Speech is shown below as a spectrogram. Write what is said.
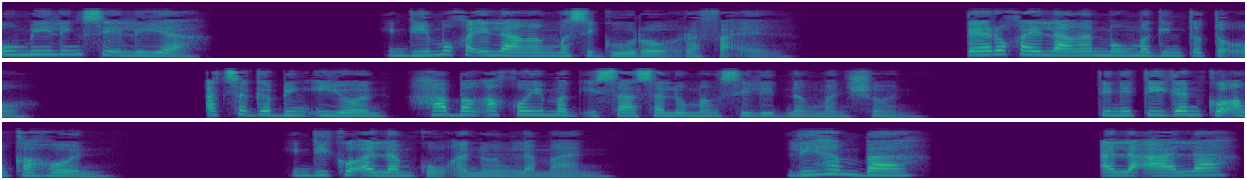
Umiling si Elia. Hindi mo kailangang masiguro, Rafael. Pero kailangan mong maging totoo. At sa gabing iyon, habang ako'y mag-isa sa lumang silid ng mansyon. Tinitigan ko ang kahon. Hindi ko alam kung ano ang laman. Liham ba? Alaala?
